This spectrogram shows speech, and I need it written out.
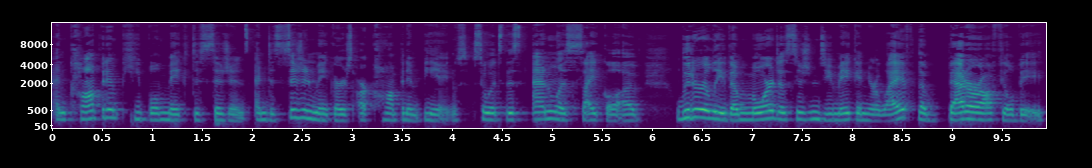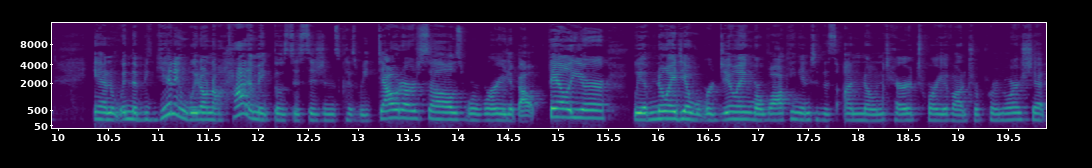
And confident people make decisions, and decision makers are confident beings. So it's this endless cycle of literally the more decisions you make in your life, the better off you'll be. And in the beginning, we don't know how to make those decisions because we doubt ourselves. We're worried about failure. We have no idea what we're doing. We're walking into this unknown territory of entrepreneurship.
